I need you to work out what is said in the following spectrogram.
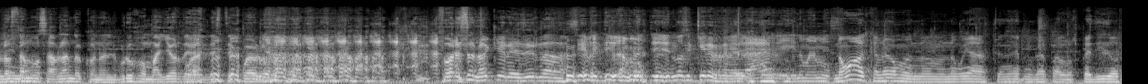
lo Sí, no. estamos hablando con el brujo mayor de, de este pueblo. Por eso no quiere decir nada. Sí, efectivamente, no se quiere revelar, y no mames. No, es que luego no, no voy a tener lugar para los pedidos.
